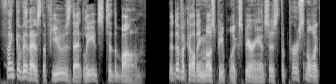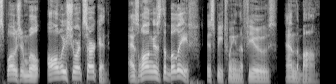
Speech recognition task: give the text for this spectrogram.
Think of it as the fuse that leads to the bomb. The difficulty most people experience is the personal explosion will always short circuit as long as the belief is between the fuse and the bomb.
